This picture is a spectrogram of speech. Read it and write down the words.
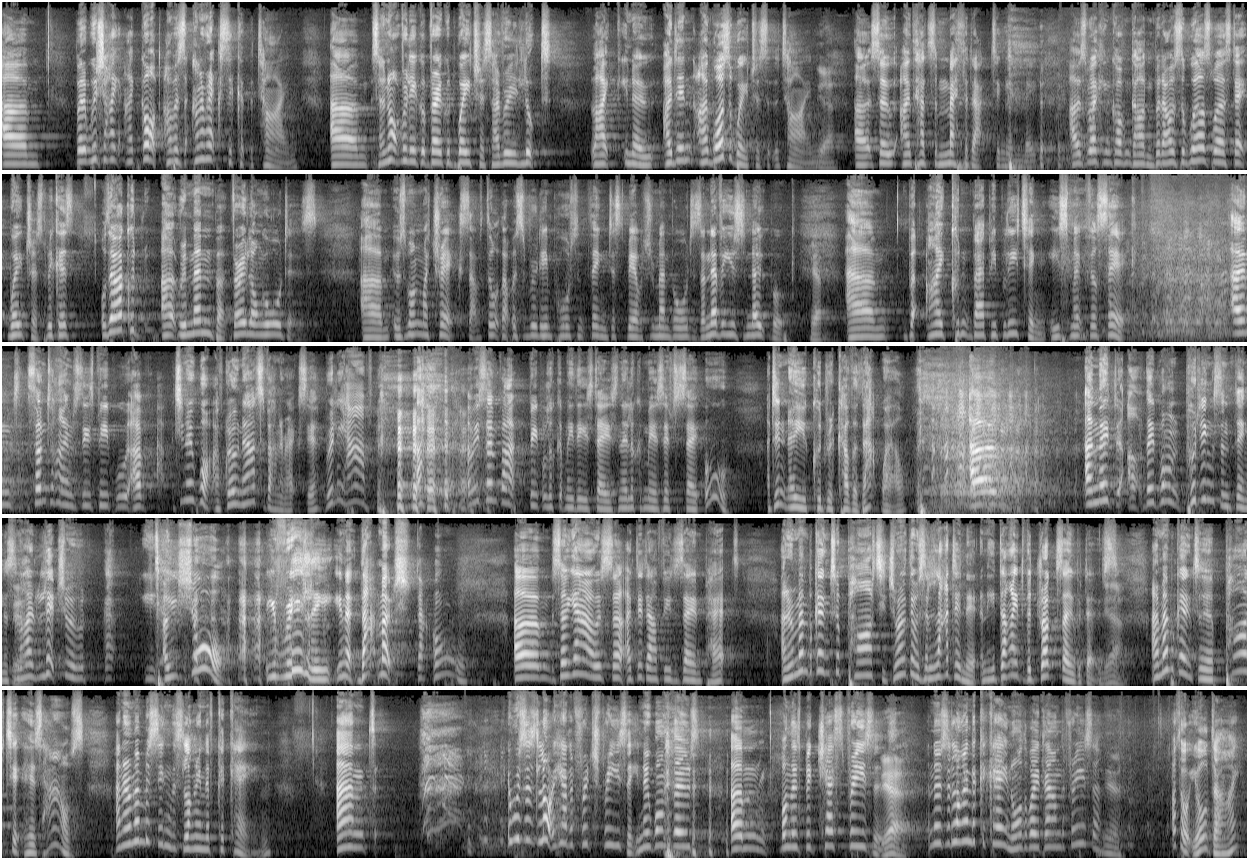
Um, but which I, I got, I was anorexic at the time. Um, so not really a good, very good waitress. I really looked like, you know, I didn't, I was a waitress at the time. Yeah. Uh, so I'd had some method acting in me. I was working in Covent Garden, but I was the world's worst waitress because although I could uh, remember very long orders, um, it was one of my tricks. I thought that was a really important thing, just to be able to remember orders. I never used a notebook. Yeah. Um, but I couldn't bear people eating. It used to make me feel sick. and sometimes these people, I've, do you know what? I've grown out of anorexia. Really have. I mean, some people look at me these days and they look at me as if to say, oh, I didn't know you could recover that well. um, and they'd, uh, they'd want puddings and things. And I literally would, go, "You- are you sure? you really, you know, that much? That, oh. Um, so yeah, I was. Uh, I did have Wiedersehen Pet, and I remember going to a party. Do you remember there was a lad in it, and he died of a drugs overdose? Yeah. I remember going to a party at his house, and I remember seeing this line of cocaine, and it was his lot. He had a fridge freezer, you know, one of those, um, one of those big chest freezers. Yeah. And there was a line of cocaine all the way down the freezer. Yeah. I thought you'll die.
